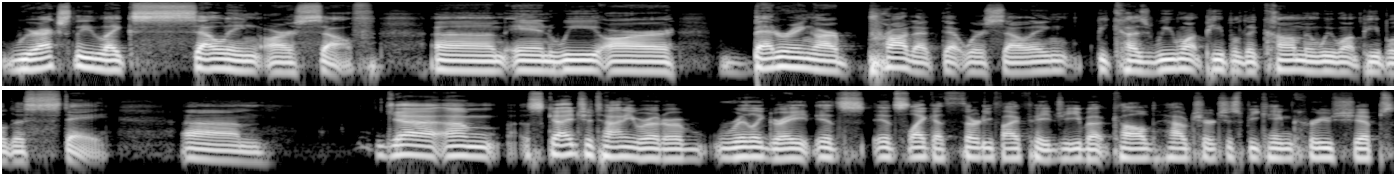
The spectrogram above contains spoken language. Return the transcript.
we're actually like selling ourselves, um, and we are bettering our product that we're selling because we want people to come and we want people to stay. Yeah, um, Skye Jethani wrote a really great. It's it's like a thirty-five page ebook called "How Churches Became Cruise Ships,"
